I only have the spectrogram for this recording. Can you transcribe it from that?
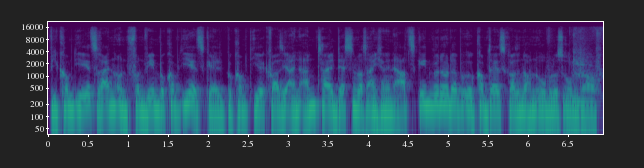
wie kommt ihr jetzt rein und von wem bekommt ihr jetzt Geld? Bekommt ihr quasi einen Anteil dessen, was eigentlich an den Arzt gehen würde oder kommt da jetzt quasi noch ein Ovolus obendrauf?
